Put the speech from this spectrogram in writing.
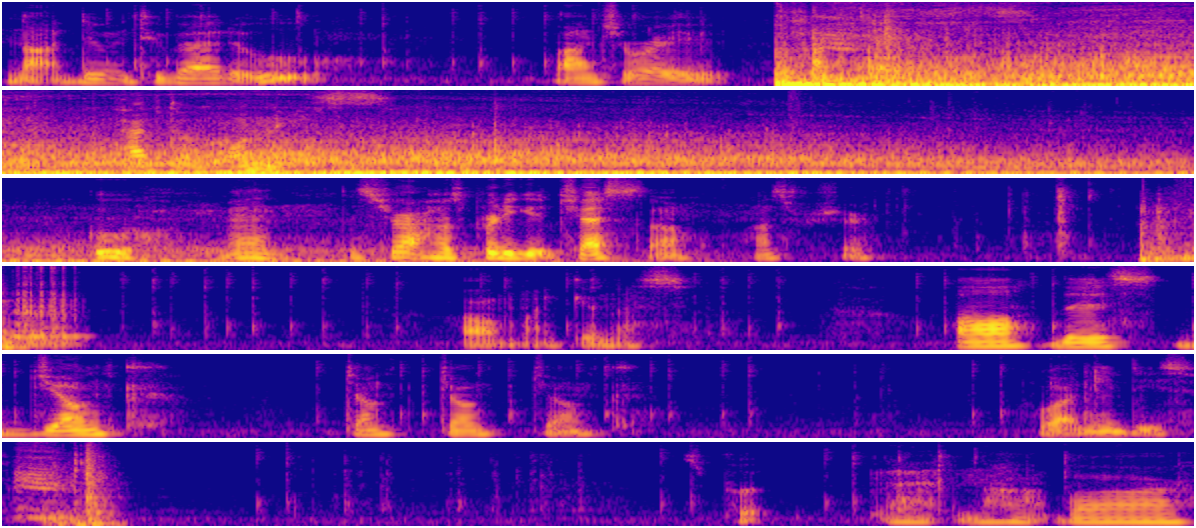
not doing too bad. Ooh, lingerie pantalones. Ooh, man, this route has pretty good chests though. That's for sure. Oh my goodness. All this junk. Junk, junk, junk. Oh, I need these. Let's put that in the hot bar.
